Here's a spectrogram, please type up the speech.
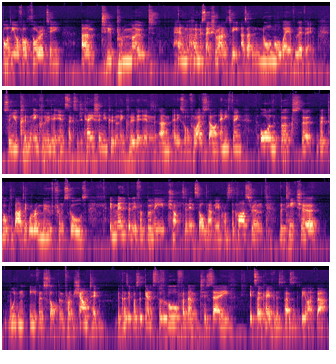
body of authority, um, to promote hom- homosexuality as a normal way of living. So you couldn't include it in sex education, you couldn't include it in um, any sort of lifestyle, anything. All of the books that, that talked about it were removed from schools. It meant that if a bully chucked an insult at me across the classroom, the teacher wouldn't even stop them from shouting because it was against the law for them to say it's okay for this person to be like that.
